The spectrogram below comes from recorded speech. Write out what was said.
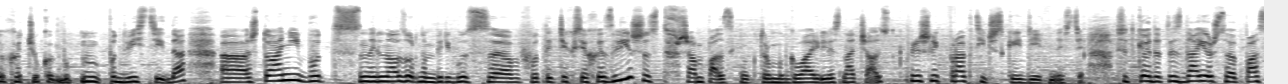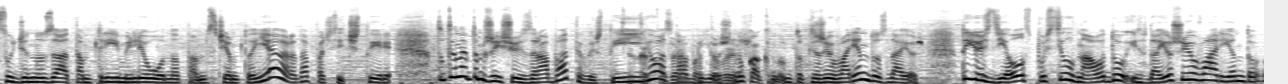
я хочу как бы подвести, да, э, что они вот на Лазурном берегу с э, вот этих всех излишеств шампанским, о котором мы говорили сначала, все-таки пришли к практической деятельности. Все-таки, когда ты сдаешь свою посудину за там 3 миллиона там с чем-то евро, да, почти 4, то ты на этом же еще и зарабатываешь, ты А ее отобьешь. Ну как, ну, то ты же ее в аренду сдаешь. Ты ее сделал, спустил на воду и сдаешь ее в аренду.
